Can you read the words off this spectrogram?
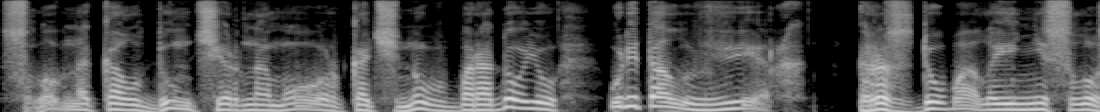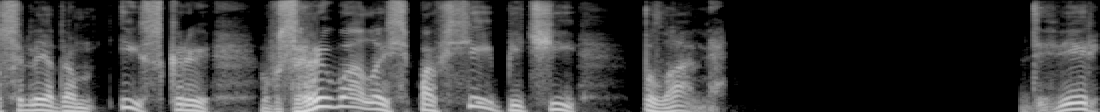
словно колдун Черномор, качнув бородою, улетал вверх, раздувало и несло следом искры, взрывалось по всей печи пламя. Дверь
